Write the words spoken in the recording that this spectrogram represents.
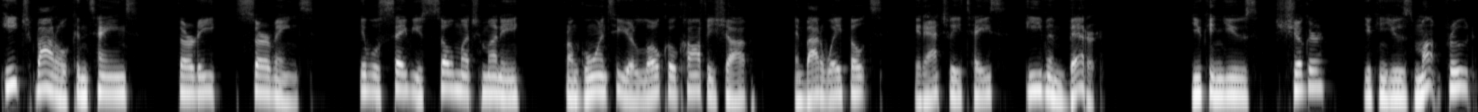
Each bottle contains 30 servings. It will save you so much money from going to your local coffee shop. And by the way, folks, it actually tastes even better. You can use sugar, you can use monk fruit.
